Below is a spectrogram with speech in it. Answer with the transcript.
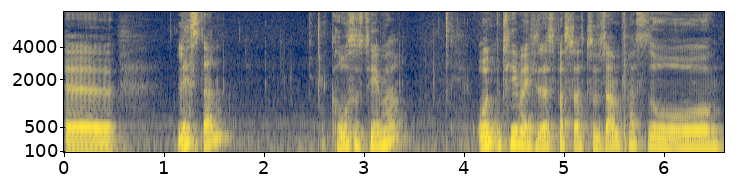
Äh, Lästern, großes Thema. Und ein Thema, ich das, was da zusammenfasst, so,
